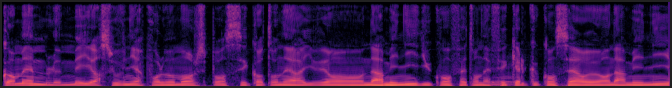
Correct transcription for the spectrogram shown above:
quand même le meilleur souvenir pour le moment, je pense, c'est quand on est arrivé en Arménie. Du coup, en fait, on a fait quelques concerts en Arménie,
